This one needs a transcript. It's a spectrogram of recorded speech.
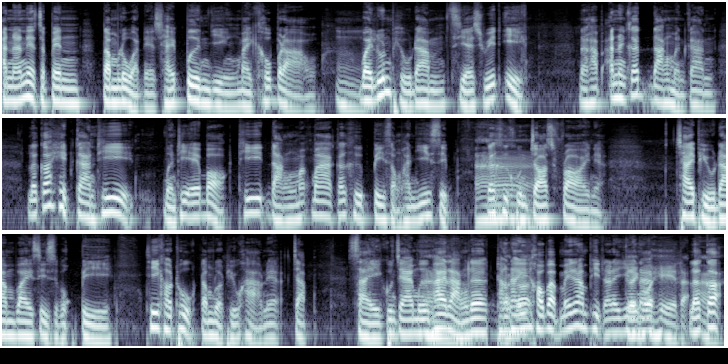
อันนั้นเนี่ยจะเป็นตำรวจเนี่ยใช้ปืนยิงไมเคิลบราวน์อืมวัยรุ่นผิวดำเสียชีวิตอีกนะครับ อันนั้นก็ดังเหมือนกัน แล้วก็เหตุการณ์ที่เหมือนที่เอบอกที่ดังมาก ๆ ก็คือปี 2020 ก็คือคุณจอร์จฟลอยด์เนี่ยชายผิวดำวัย 46 ปี ที่เขาถูกตำรวจผิวขาวเนี่ยจับ ใส่กุญแจมือพ่ายหลังเลยทั้งๆที่เขาแบบไม่ได้ทำผิดอะไรเยเกินอะกว่านะเหตุอะแล้วก็อะ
